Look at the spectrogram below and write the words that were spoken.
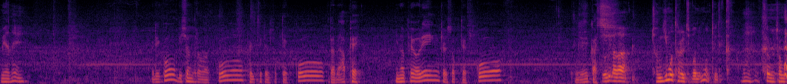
미안해 그리고 미션 들어갔고 벨트 결속됐고 그 다음에 앞에 이너 페어링 결속됐고 이제 여기까지. 여기다가 전기 모터를 집어넣으면 어떻게 될까? 그럼 전기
